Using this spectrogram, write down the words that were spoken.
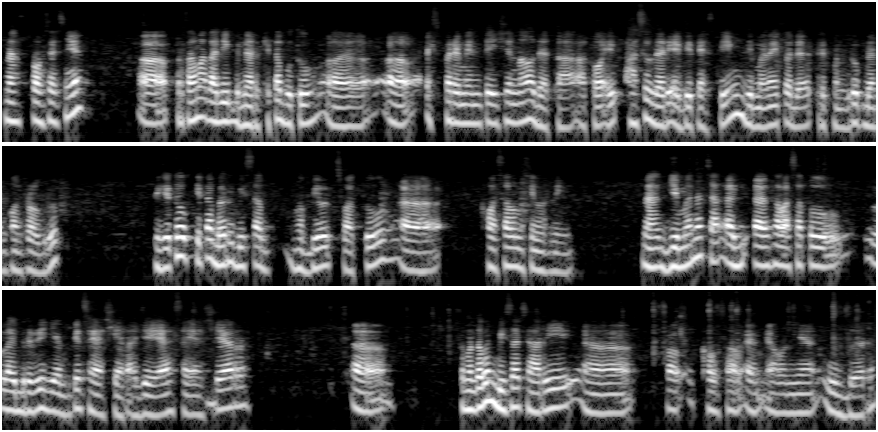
Nah, prosesnya uh, pertama tadi benar kita butuh uh, uh, experimentational data atau hasil dari A/B testing di mana itu ada treatment group dan control group. di situ kita baru bisa nge-build suatu uh, causal machine learning. Nah, gimana uh, salah satu library yang mungkin saya share aja ya, saya share, teman-teman bisa cari uh, causal ML-nya Uber,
